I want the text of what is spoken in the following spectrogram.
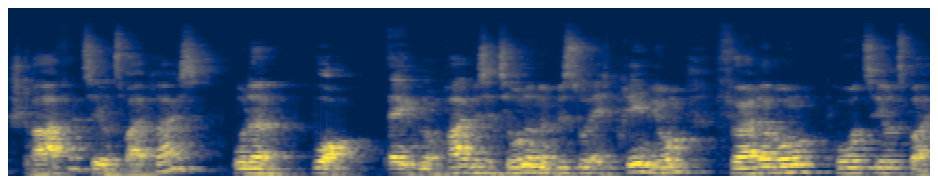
Strafe, CO2-Preis oder, boah, ey, noch ein paar Investitionen, dann bist du echt Premium, Förderung pro CO2.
